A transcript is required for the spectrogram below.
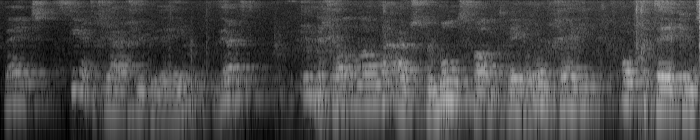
Bij het 40-jarig jubileum werd in de Gelderlanden uit de mond van wederom Gerry opgetekend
